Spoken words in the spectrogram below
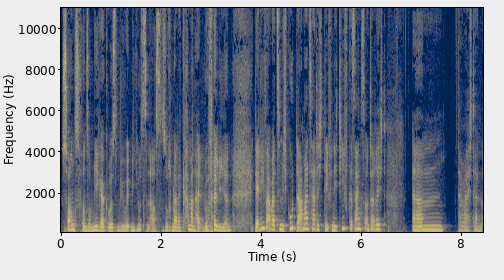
Songs von so Megagrößen wie Whitney Houston auszusuchen, weil da kann man halt nur verlieren. Der lief aber ziemlich gut. Damals hatte ich definitiv Gesangsunterricht. Ähm, da war ich dann,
